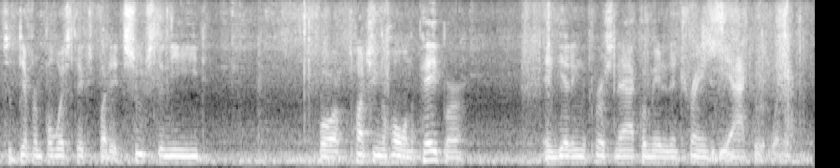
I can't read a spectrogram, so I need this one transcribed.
It's a different ballistics, but it suits the need for punching the hole in the paper and getting the person acclimated and trained to be accurate with it,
